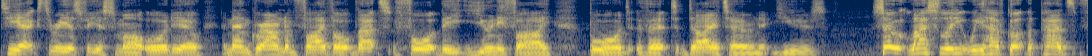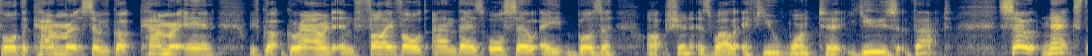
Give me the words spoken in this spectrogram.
TX3 is for your smart audio, and then ground and 5 volt, that's for the Unify board that Diatone use. So lastly, we have got the pads for the camera. So we've got camera in, we've got ground and 5 volt, and there's also a buzzer option as well if you want to use that. So next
